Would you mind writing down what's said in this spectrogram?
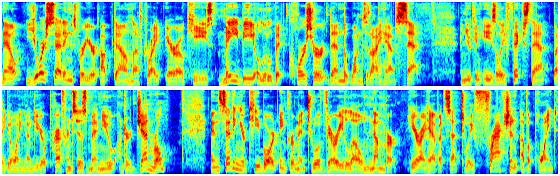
Now, your settings for your up, down, left, right arrow keys may be a little bit coarser than the ones that I have set. And you can easily fix that by going under your Preferences menu under General and setting your keyboard increment to a very low number. Here I have it set to a fraction of a point.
